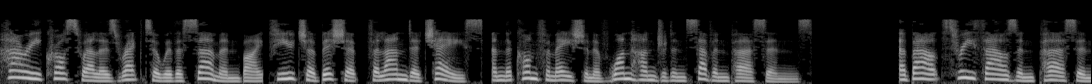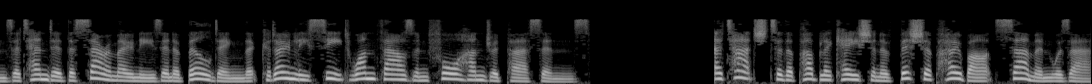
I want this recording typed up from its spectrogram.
Harry Croswell as rector with a sermon by future Bishop Philander Chase, and the confirmation of 107 persons. About 3,000 persons attended the ceremonies in a building that could only seat 1,400 persons. Attached to the publication of Bishop Hobart's sermon was a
